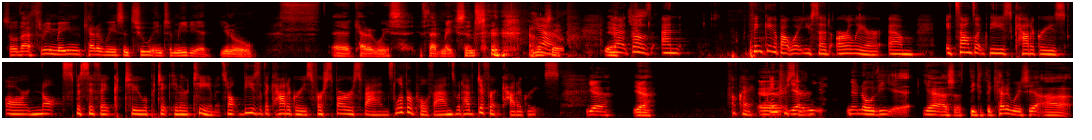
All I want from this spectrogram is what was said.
So there are three main categories and two intermediate, you know, uh, categories, if that makes sense. yeah. So. yeah. yeah, it does. And thinking about what you said earlier, um, it sounds like these categories are not specific to a particular team. It's not these are the categories for Spurs fans. Liverpool fans would have different categories. Yeah, yeah. Okay, uh, interesting. Yeah, no, no, the uh, yeah, so the, the categories here are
